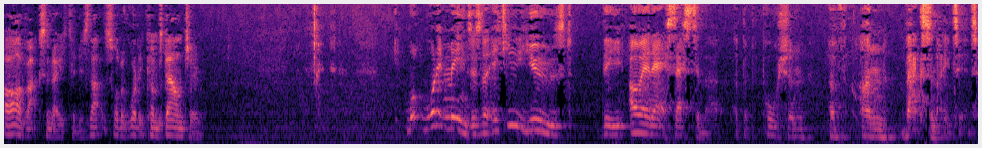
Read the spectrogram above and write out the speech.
are vaccinated. Is that sort of what it comes down to? What, it means is that if you used the ONS estimate of the proportion of unvaccinated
